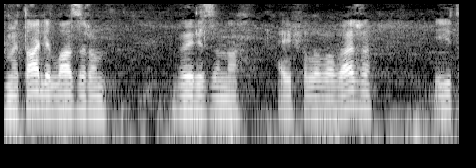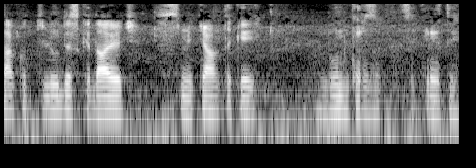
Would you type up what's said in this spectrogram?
В металі лазером вирізана ейфелева вежа. І так от люди скидають сміття в такий бункер закритий.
